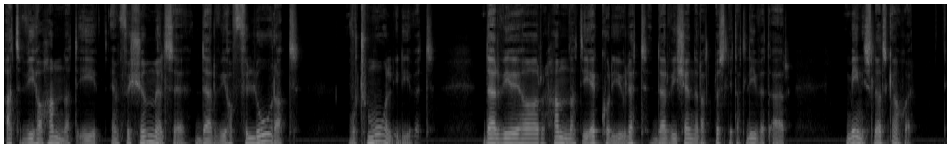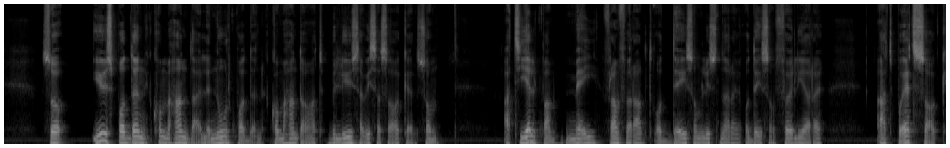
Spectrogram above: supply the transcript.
att vi har hamnat i en försummelse där vi har förlorat vårt mål i livet. Där vi har hamnat i ekorrhjulet. Där vi känner att plötsligt att livet är meningslöst kanske. Så Ljuspodden kommer handla, eller Nordpodden kommer handla om att belysa vissa saker som att hjälpa mig framförallt och dig som lyssnare och dig som följare att på ett sak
